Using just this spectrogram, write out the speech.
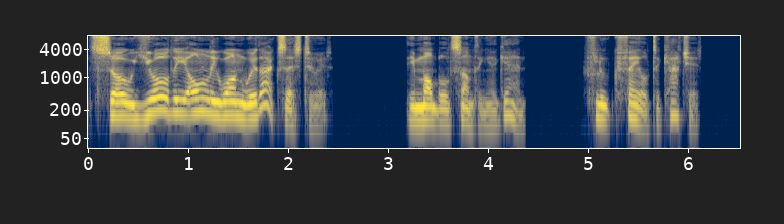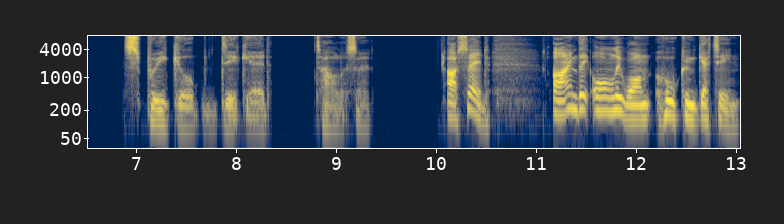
So you're the only one with access to it? He mumbled something again. Fluke failed to catch it. Speak up, dickhead, Towler said. I said, I'm the only one who can get in.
